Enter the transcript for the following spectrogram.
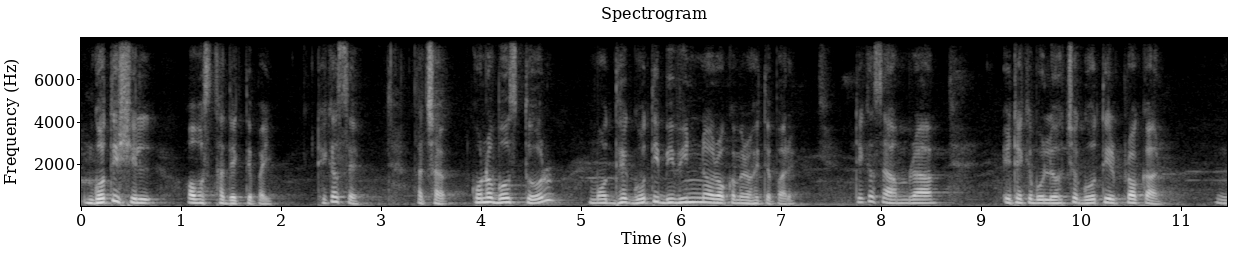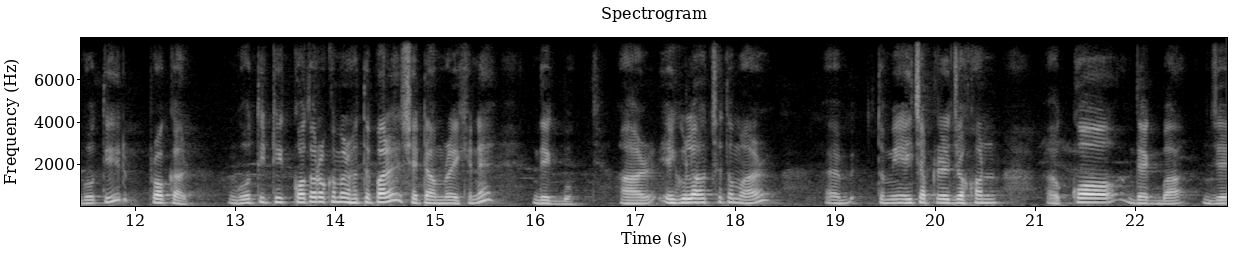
গতিশীল অবস্থা দেখতে পাই, ঠিক আছে? আচ্ছা কোনো বস্তুর মধ্যে গতি বিভিন্ন রকমের হতে পারে, ঠিক আছে? আমরা এটাকে বলি হচ্ছে গতির প্রকার গতির প্রকার, গতি ঠিক কত রকমের হতে পারে সেটা আমরা এখানে দেখব। আর এগুলা হচ্ছে তোমার তুমি এই চ্যাপ্টারে যখন ক দেখবা যে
